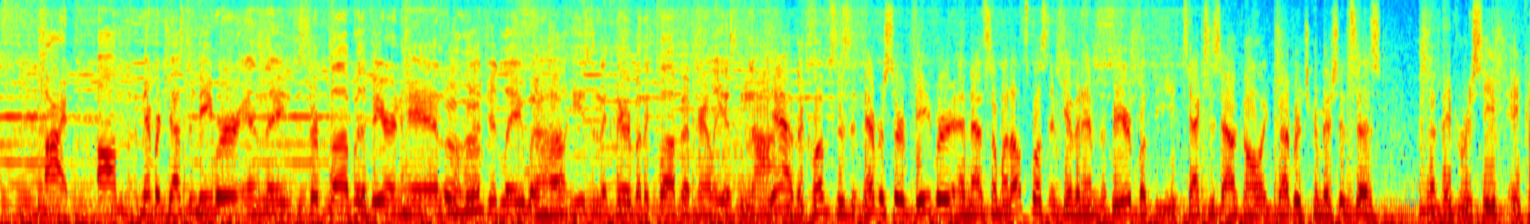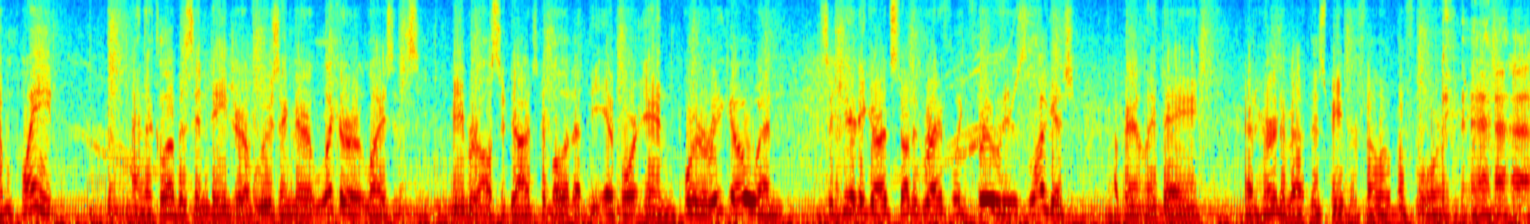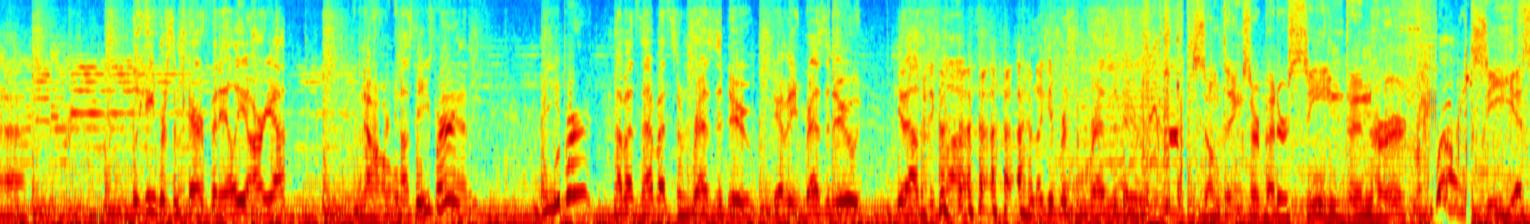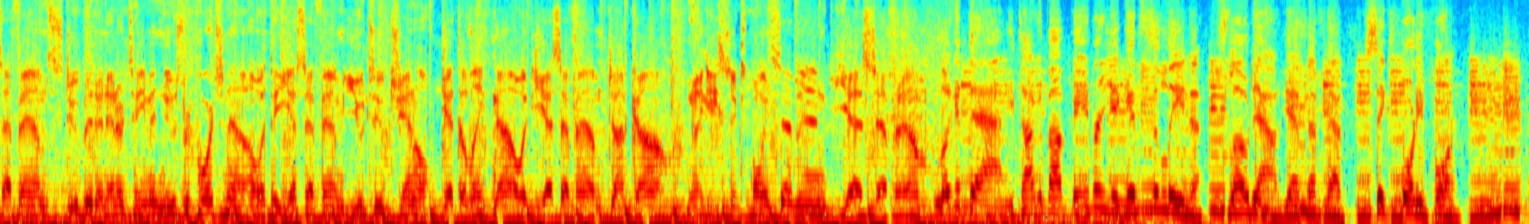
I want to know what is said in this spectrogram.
All right. Um, remember Justin Bieber in the strip club with a beer in hand, allegedly? Well, Uh-huh. he's in the clear, but the club apparently is not. Yeah, the club says it never served Bieber and that someone else must have given him the beer, but the Texas Alcoholic Beverage Commission says that they've received a complaint and the club is in danger of losing their liquor license. Bieber also dodged a bullet at the airport in Puerto Rico when security guards started rifling through his luggage. Apparently, they had heard about this Bieber fellow before. Looking for some paraphernalia, are ya? no, Bieber? man? Bieber? How about how about some residue? Do you have any residue? Get out the club. We're looking for some residue. Some things are better seen than heard. See Yes FM stupid and entertainment news reports now at the Yes FM YouTube channel. Get the link now at yesfm.com. 96.7 Yes FM. Look at that. You talk about Bieber, you get Selena. Slow down. Yes, FM. 644.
